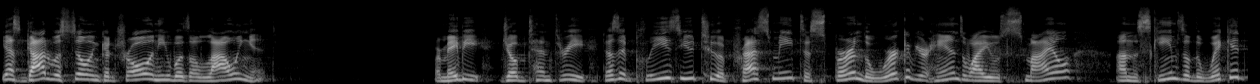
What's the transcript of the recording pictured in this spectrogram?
Yes, God was still in control and he was allowing it. Or maybe Job 10:3, does it please you to oppress me, to spurn the work of your hands while you smile on the schemes of the wicked?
